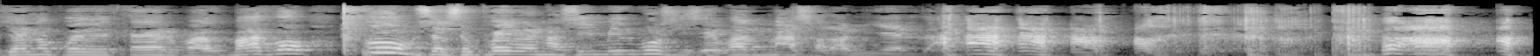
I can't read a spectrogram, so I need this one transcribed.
ya no puede caer más bajo, ¡pum! Se superan a sí mismos y se van más a la mierda.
